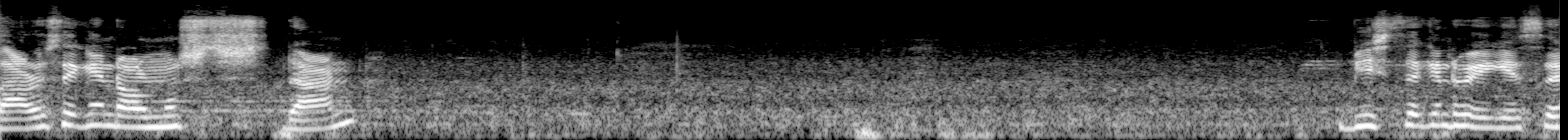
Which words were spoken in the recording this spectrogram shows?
বারো সেকেন্ড অলমোস্ট ডান বিশ সেকেন্ড হয়ে গেছে।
